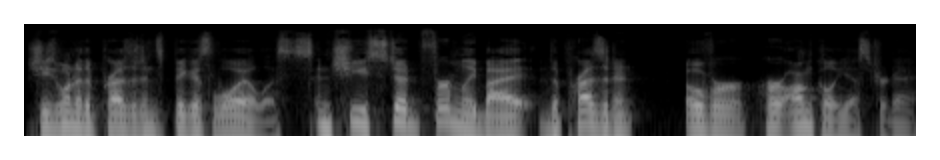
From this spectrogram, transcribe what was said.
She's one of the president's biggest loyalists, and she stood firmly by the president over her uncle yesterday.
